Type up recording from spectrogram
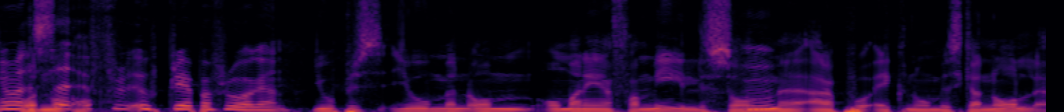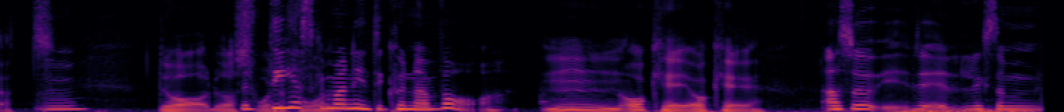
Ja, men, Vad sä, nå- för- upprepa frågan. Jo, precis, jo men om, om man är en familj som Mm. är på ekonomiska nollet. Mm. Du har, du har Men det ska man inte kunna vara. Mm, okej, okej. Alltså, liksom,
